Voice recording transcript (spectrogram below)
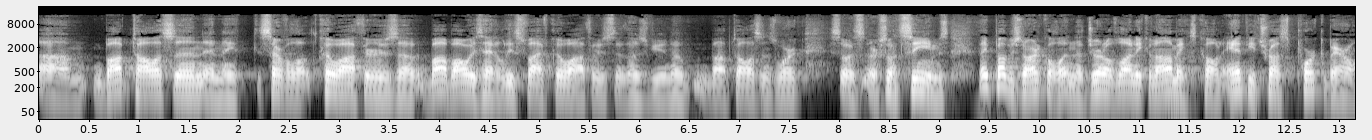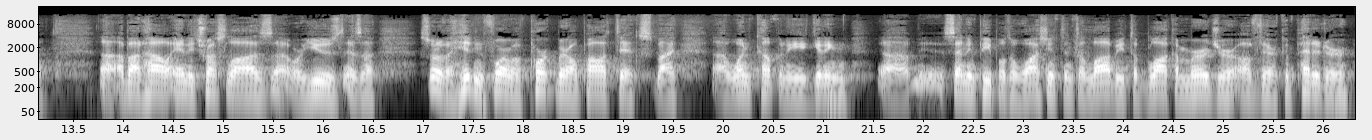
Um, Bob Tollison and the several co-authors. Uh, Bob always had at least five co-authors. Those of you who know Bob Tollison's work, so or so it seems. They published an article in the Journal of Law and Economics called "Antitrust Pork Barrel" uh, about how antitrust laws uh, were used as a sort of a hidden form of pork barrel politics by uh, one company getting uh, sending people to Washington to lobby to block a merger of their competitor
